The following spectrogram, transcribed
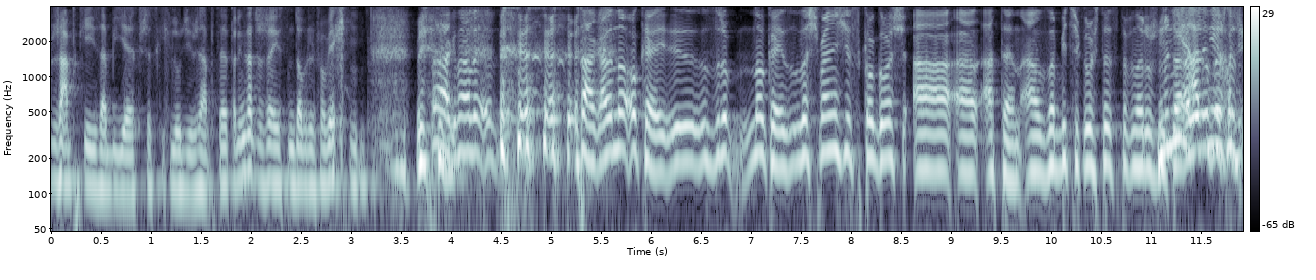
żabki i zabiję wszystkich ludzi w żabce, to nie znaczy, że jestem dobrym człowiekiem. Tak, no ale. tak, ale no okej. Okay, no okej, okay, zaśmianie się z kogoś a, a, a ten, a zabicie kogoś to jest pewna różnica. No nie, ale, ale nie, chodzi,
